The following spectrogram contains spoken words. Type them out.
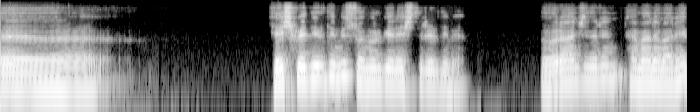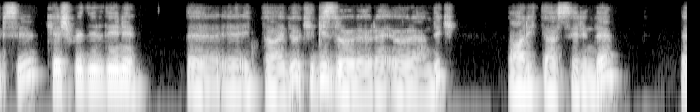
e, keşfedildi mi, sömürgeleştirildi mi? Öğrencilerin hemen hemen hepsi keşfedildiğini e, e, iddia ediyor ki biz de öyle öğre- öğrendik tarih derslerinde. E,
